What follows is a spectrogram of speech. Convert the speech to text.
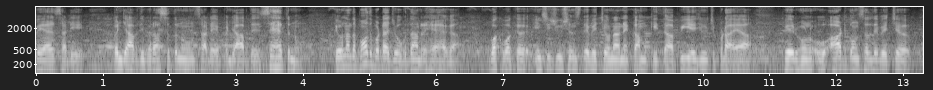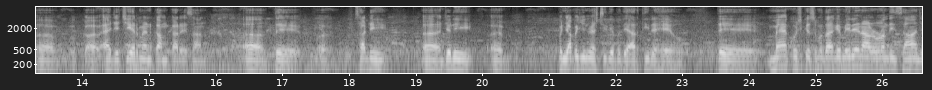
ਪਿਆ ਸਾਡੀ ਪੰਜਾਬ ਦੀ ਵਿਰਾਸਤ ਨੂੰ ਸਾਡੇ ਪੰਜਾਬ ਦੇ ਸਿਹਤ ਨੂੰ ਕਿ ਉਹਨਾਂ ਦਾ ਬਹੁਤ ਵੱਡਾ ਯੋਗਦਾਨ ਰਿਹਾ ਹੈਗਾ। ਵੱਖ-ਵੱਖ ਇੰਸਟੀਟਿਊਸ਼ਨਸ ਦੇ ਵਿੱਚ ਉਹਨਾਂ ਨੇ ਕੰਮ ਕੀਤਾ ਪੀਏਯੂ ਚ ਪੜਾਇਆ ਫਿਰ ਹੁਣ ਉਹ ਆਰਟ ਕੌਂਸਲ ਦੇ ਵਿੱਚ ਐਜ ਏ ਚੇਅਰਮੈਨ ਕੰਮ ਕਰ ਰਹੇ ਸਨ। ਅ, ਤੇ ਸਾਡੀ ਜਿਹੜੀ ਪੰਜਾਬੀ ਯੂਨੀਵਰਸਿਟੀ ਦੇ ਵਿਦਿਆਰਥੀ ਰਹੇ ਹੋ ਤੇ ਮੈਂ ਖੁਸ਼ਕਿਸਮਤ ਹਾਂ ਕਿ ਮੇਰੇ ਨਾਲ ਉਹਨਾਂ ਦੀ ਸਾਂਝ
